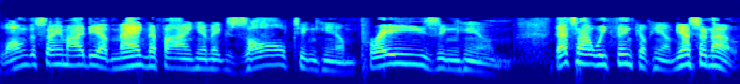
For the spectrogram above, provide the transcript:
Along the same idea of magnifying him, exalting him, praising him. That's how we think of him. Yes or no?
